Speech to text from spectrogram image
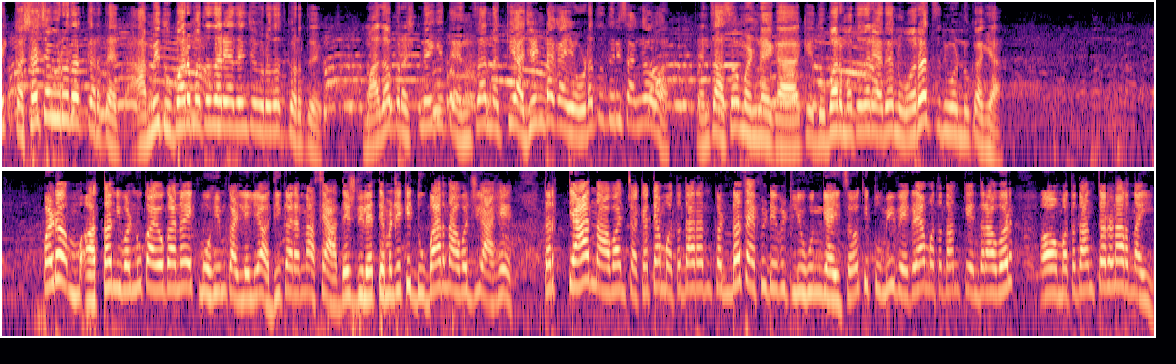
ते कशाच्या विरोधात करतायत? आम्ही दुपार मतदार याद्यांच्या विरोधात करतोय. माझा प्रश्न आहे की त्यांचा नक्की अजेंडा काय? एवढा तर तरी सांगावा. त्यांचं असं म्हणणं आहे का की दुबार मतदार याद्यांवरच निवडणुका घ्या? पण आता निवडणूक आयोगानं एक मोहीम काढलेली आहे. अधिकाऱ्यांना असे आदेश दिले ते म्हणजे की दुबार नावं जी आहेत तर त्या नावांच्या किंवा त्या मतदारांकडनंच अॅफिडेव्हिट लिहून घ्यायचं की तुम्ही वेगळ्या मतदान केंद्रावर मतदान करणार नाही.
